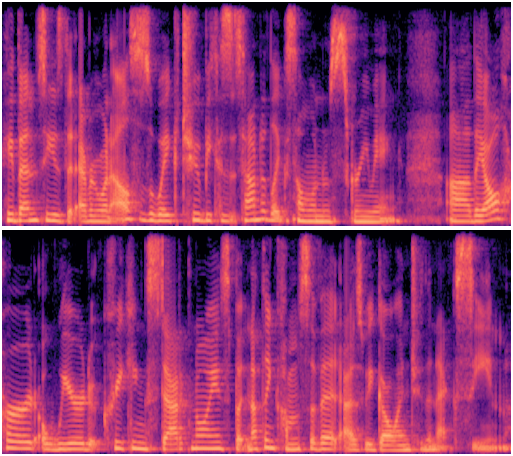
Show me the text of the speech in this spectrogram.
He then sees that everyone else is awake too because it sounded like someone was screaming. Uh, they all heard a weird creaking static noise, but nothing comes of it as we go into the next scene.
